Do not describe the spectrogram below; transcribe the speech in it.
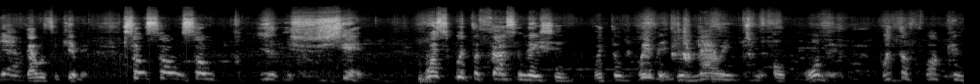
Yeah. That was the gimmick. So so so, shit. What's with the fascination with the women? You're married to a woman. What the fuck can?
